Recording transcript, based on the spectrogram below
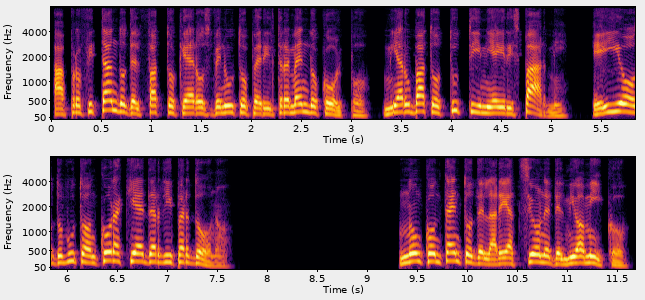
approfittando del fatto che ero svenuto per il tremendo colpo, mi ha rubato tutti i miei risparmi, e io ho dovuto ancora chiedergli perdono. Non contento della reazione del mio amico,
